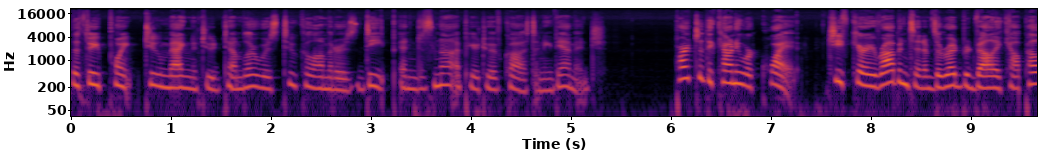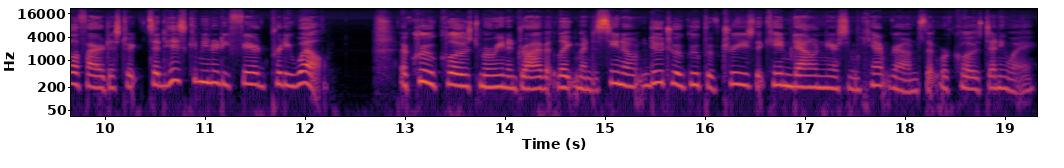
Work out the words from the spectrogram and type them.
The 3.2 magnitude trembler was 2 kilometers deep and does not appear to have caused any damage. Parts of the county were quiet. Chief Kerry Robinson of the Redwood Valley Calpella Fire District said his community fared pretty well. A crew closed Marina Drive at Lake Mendocino due to a group of trees that came down near some campgrounds that were closed anyway.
